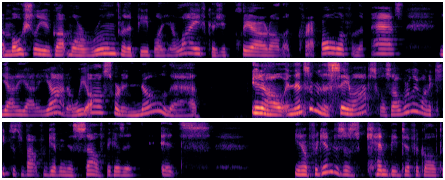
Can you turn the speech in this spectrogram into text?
Emotionally, you've got more room for the people in your life because you clear out all the crapola from the past, yada, yada, yada. We all sort of know that, you know, and then some of the same obstacles. I really want to keep this about forgiving the self because it, it's, you know, forgiveness is, can be difficult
